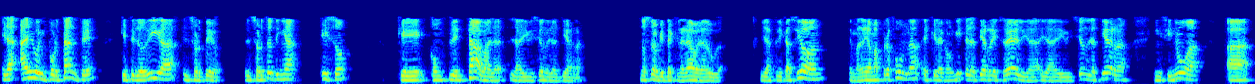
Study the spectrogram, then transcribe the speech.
Era algo importante que te lo diga el sorteo. El sorteo tenía eso que completaba la, división de la tierra, no solo que te aclaraba la duda. Y la explicación, de manera más profunda, es que la conquista de la tierra de Israel y la, división de la tierra insinúa a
